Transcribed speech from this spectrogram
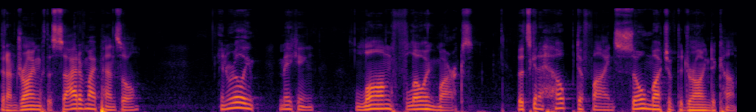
that I'm drawing with the side of my pencil and really making long flowing marks that's going to help define so much of the drawing to come.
